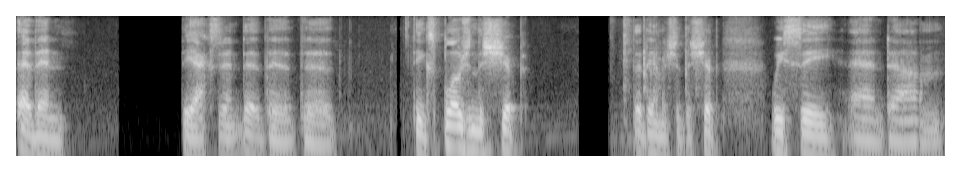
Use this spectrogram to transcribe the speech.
and then the accident, the the the the explosion, the ship, the damage to the ship, we see, and um,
